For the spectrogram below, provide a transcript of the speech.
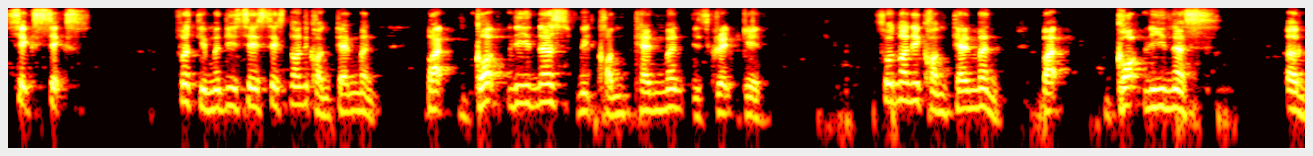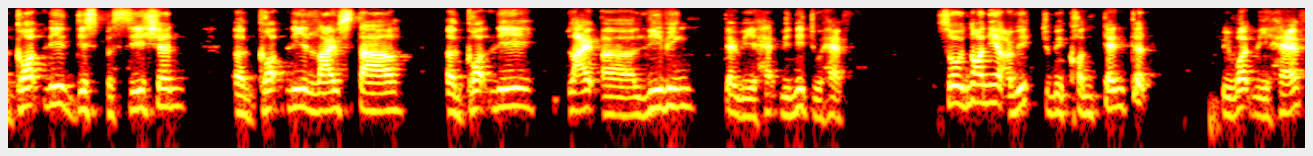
6 6. First Timothy says 6, not only contentment, but godliness with contentment is great gain. So not only contentment, but godliness, a godly disposition, a godly lifestyle, a godly life uh, living that we have we need to have. So not only are we to be contented with what we have,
